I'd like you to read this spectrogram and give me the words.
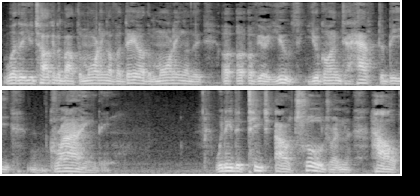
Whether you're talking about the morning of a day or the morning of the uh, of your youth, you're going to have to be grinding. We need to teach our children how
